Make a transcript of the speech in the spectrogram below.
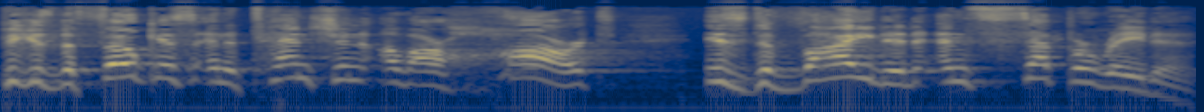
Because the focus and attention of our heart is divided and separated.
